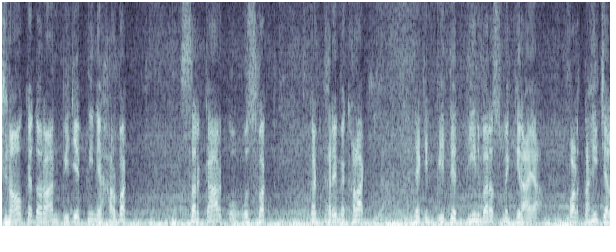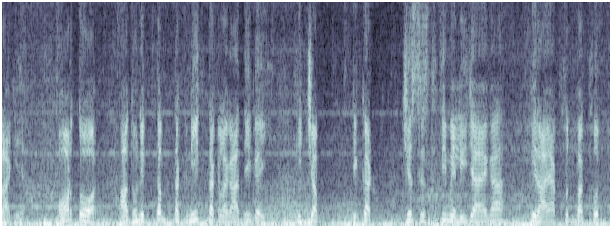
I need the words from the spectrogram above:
चुनाव के दौरान बीजेपी ने हर वक्त सरकार को उस वक्त की कटघरे में खड़ा किया, लेकिन बीते तीन बरस में किराया बढ़ता ही चला गया। और तो और, आधुनिकतम तकनीक तक लगा दी गई कि जब टिकट जिस स्थिति में ली जाएगा, किराया खुद ब खुद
